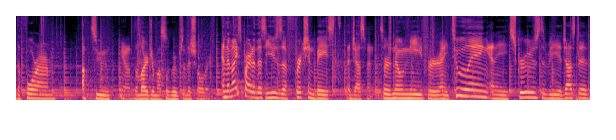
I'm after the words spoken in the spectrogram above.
the forearm up to you know the larger muscle groups of the shoulder. And the nice part of this, it uses a friction-based adjustment. So there's no need for any tooling, any screws to be adjusted.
